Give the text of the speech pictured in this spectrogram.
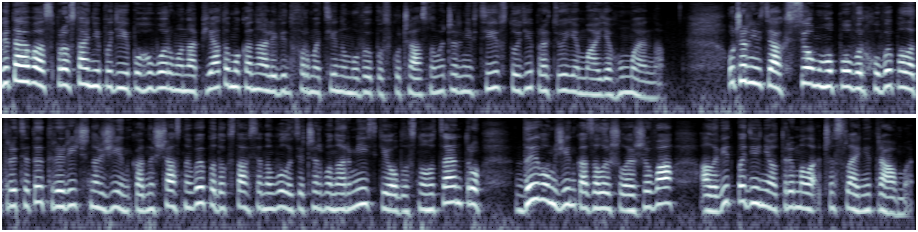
Вітаю вас. Про останні події поговоримо на п'ятому каналі в інформаційному випуску «Часними Чернівці. В студії працює Майя Гумена. У Чернівцях з сьомого поверху випала 33-річна жінка. Нещасний випадок стався на вулиці Червоноармійській обласного центру. Дивом жінка залишилась жива, але від падіння отримала численні травми.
